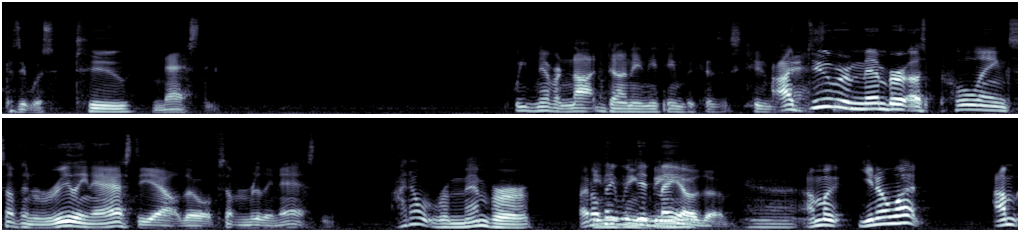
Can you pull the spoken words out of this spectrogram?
because it was too nasty. We've never not done anything because it's too. I do remember us pulling something really nasty out though of something really nasty. I don't remember. I don't think we anything did mayo though. Uh, I'm a, you know what? I'm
